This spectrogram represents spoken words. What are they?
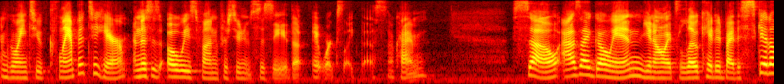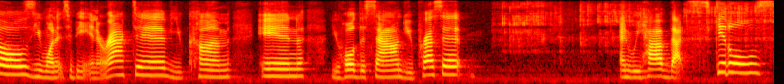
I'm going to clamp it to here. And this is always fun for students to see that it works like this, okay? So as I go in, you know, it's located by the Skittles. You want it to be interactive. You come in, you hold the sound, you press it, and we have that Skittles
